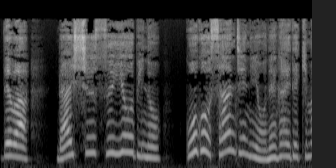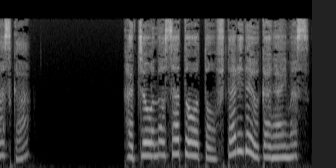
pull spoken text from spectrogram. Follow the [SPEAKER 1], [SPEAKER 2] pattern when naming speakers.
[SPEAKER 1] では、来週水曜日の午後3時にお願いできますか？課長の佐藤と二人で伺います。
